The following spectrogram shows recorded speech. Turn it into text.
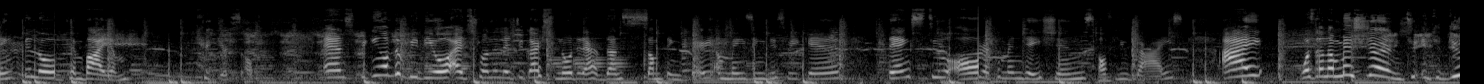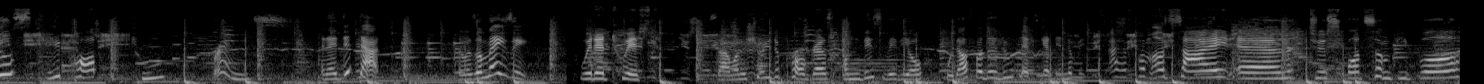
link below. You can buy them. Treat yourself. And speaking of the video, I just want to let you guys know that I have done something very amazing this weekend. Thanks to all recommendations of you guys, I was on a mission to introduce K-pop to friends. And I did that. It was amazing. With a twist. So I want to show you the progress on this video. Without further ado, let's get in the video. I have come outside and to spot some people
